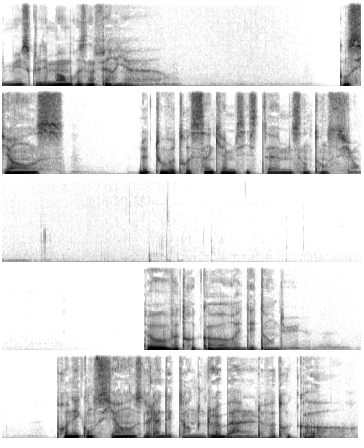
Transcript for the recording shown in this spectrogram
les muscles des membres inférieurs. Conscience de tout votre cinquième système sans tension. Tout votre corps est détendu. Prenez conscience de la détente globale de votre corps,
